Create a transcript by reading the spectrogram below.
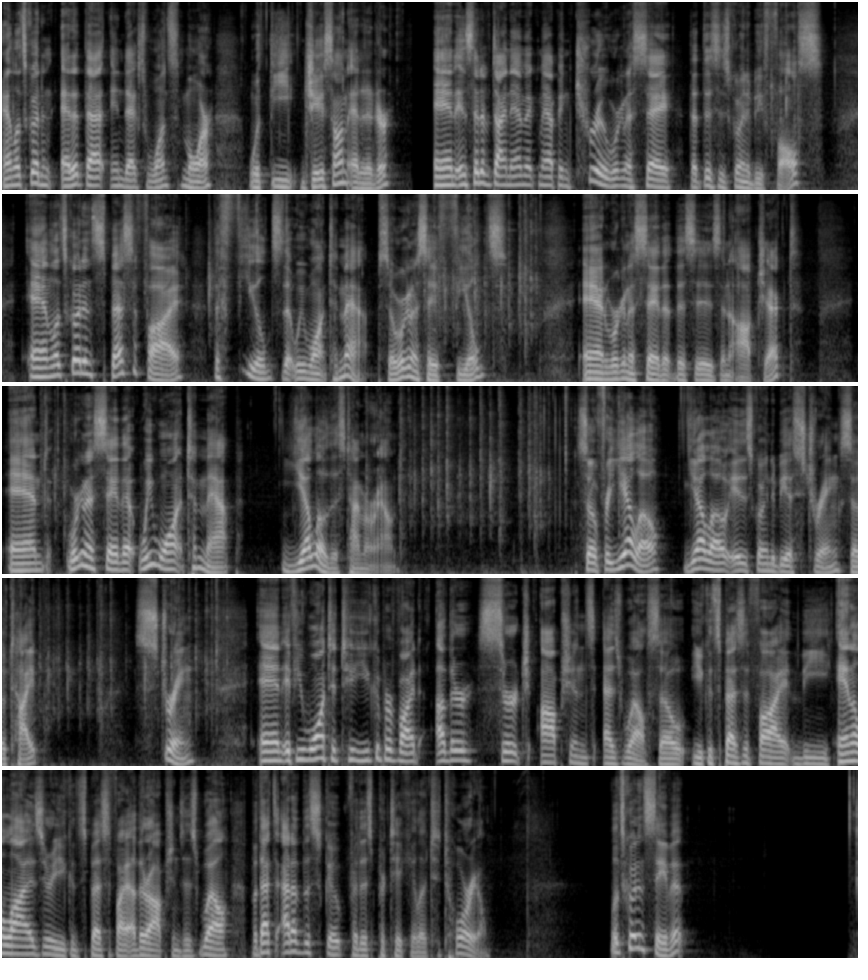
And let's go ahead and edit that index once more with the JSON editor. And instead of dynamic mapping true, we're going to say that this is going to be false. And let's go ahead and specify the fields that we want to map. So we're going to say fields, and we're going to say that this is an object. And we're going to say that we want to map yellow this time around. So for yellow, yellow is going to be a string, so type string. And if you wanted to, you could provide other search options as well. So you could specify the analyzer, you could specify other options as well, but that's out of the scope for this particular tutorial. Let's go ahead and save it.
